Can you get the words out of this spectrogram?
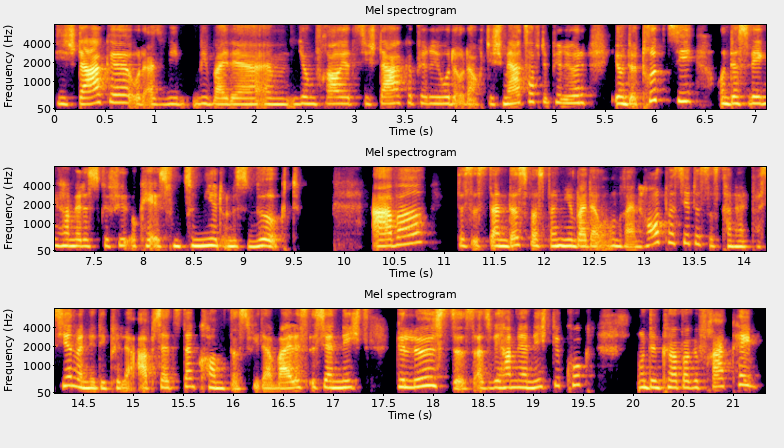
die starke oder also wie, wie bei der ähm, jungen Frau jetzt die starke Periode oder auch die schmerzhafte Periode. Ihr unterdrückt sie und deswegen haben wir das Gefühl, okay, es funktioniert und es wirkt. Aber das ist dann das, was bei mir bei der unreinen Haut passiert ist. Das kann halt passieren, wenn ihr die Pille absetzt, dann kommt das wieder, weil es ist ja nichts Gelöstes. Also wir haben ja nicht geguckt und den Körper gefragt, hey,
